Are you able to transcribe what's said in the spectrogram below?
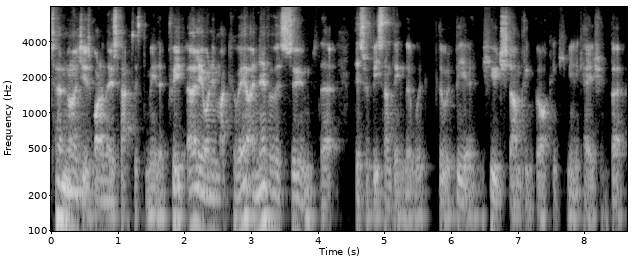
terminology is one of those factors to me that pre, early on in my career, I never assumed that this would be something that would that would be a huge stumbling block in communication. But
